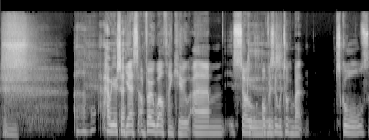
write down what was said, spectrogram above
Mm. How are you, sir? Yes, I'm very well, thank you. Um, so obviously we're talking about schools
